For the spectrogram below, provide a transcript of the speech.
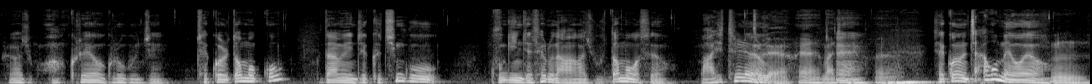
그래가지고 아 그래요. 그러고 이제 제 걸 떠먹고 그다음에 이제 그 친구 국이 이제 새로 나와가지고 떠먹었어요. 맛이 틀려요. 틀려요. 예, 맞아요. 예. 제 거는 짜고 매워요. 음,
